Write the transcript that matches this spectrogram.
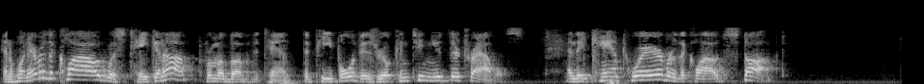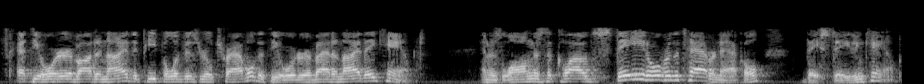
And whenever the cloud was taken up from above the tent, the people of Israel continued their travels, and they camped wherever the cloud stopped. At the order of Adonai, the people of Israel traveled. At the order of Adonai, they camped. And as long as the cloud stayed over the tabernacle, they stayed in camp.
